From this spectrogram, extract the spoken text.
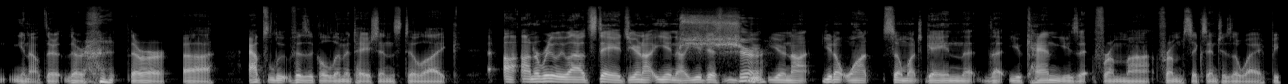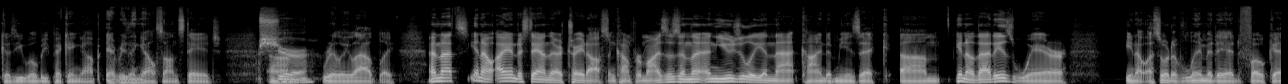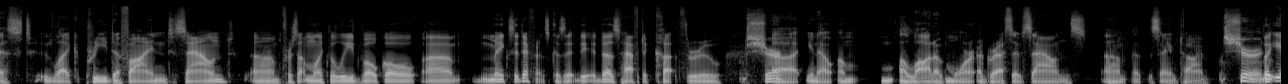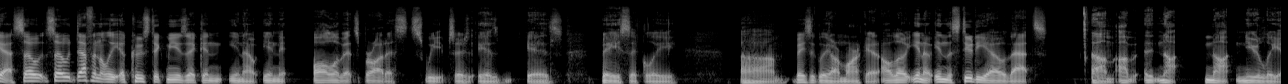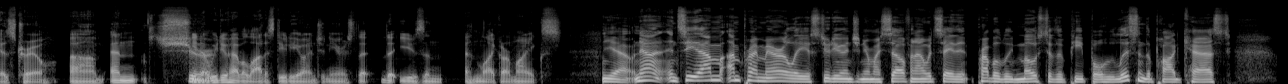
you know there there there are uh, absolute physical limitations to like uh, on a really loud stage. You're not you know you just Sure. you, are not you don't want so much gain that that you can use it from uh, from six inches away because you will be picking up everything else on stage um, Sure. really loudly. And that's, you know, I understand there are trade offs and compromises. And, that, and usually in that kind of music, um, you know, that is where, you know, a sort of limited, focused, like predefined sound um, for something like the lead vocal um, makes a difference because it, it does have to cut through, sure uh, you know, um, a lot of more aggressive sounds um, at the same time. sure But yeah, so so definitely acoustic music and you know in all of its broadest sweeps is is, is basically um, basically our market. Although you know in the studio that's um, um, not not nearly as true. Um, and sure you know we do have a lot of studio engineers that that use and and like our mics. Yeah. Now, and see, I'm I'm primarily a studio engineer myself, and I would say that probably most of the people who listen to the podcast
